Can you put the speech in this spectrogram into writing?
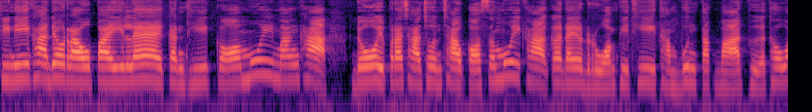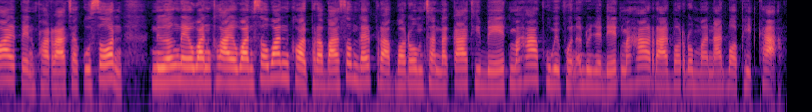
ทีนี้ค่ะเดี๋ยวเราไปแลกกันที่กอมุ้ยมังค่ะ โดยประชาชนชาวกอสมุยค่ะ ก็ได้รวมพิธีทำบุญตักบาตรเผื่อถวายเป็นพระราชกุศล เนื่องในวันคลายวันสวรรคตพระบาทสมเด็จพระบรมชนกาธิเบศรมหาภูมิพลอดุลยเดชมหาราชบรมนาถบพิตรค่ะ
